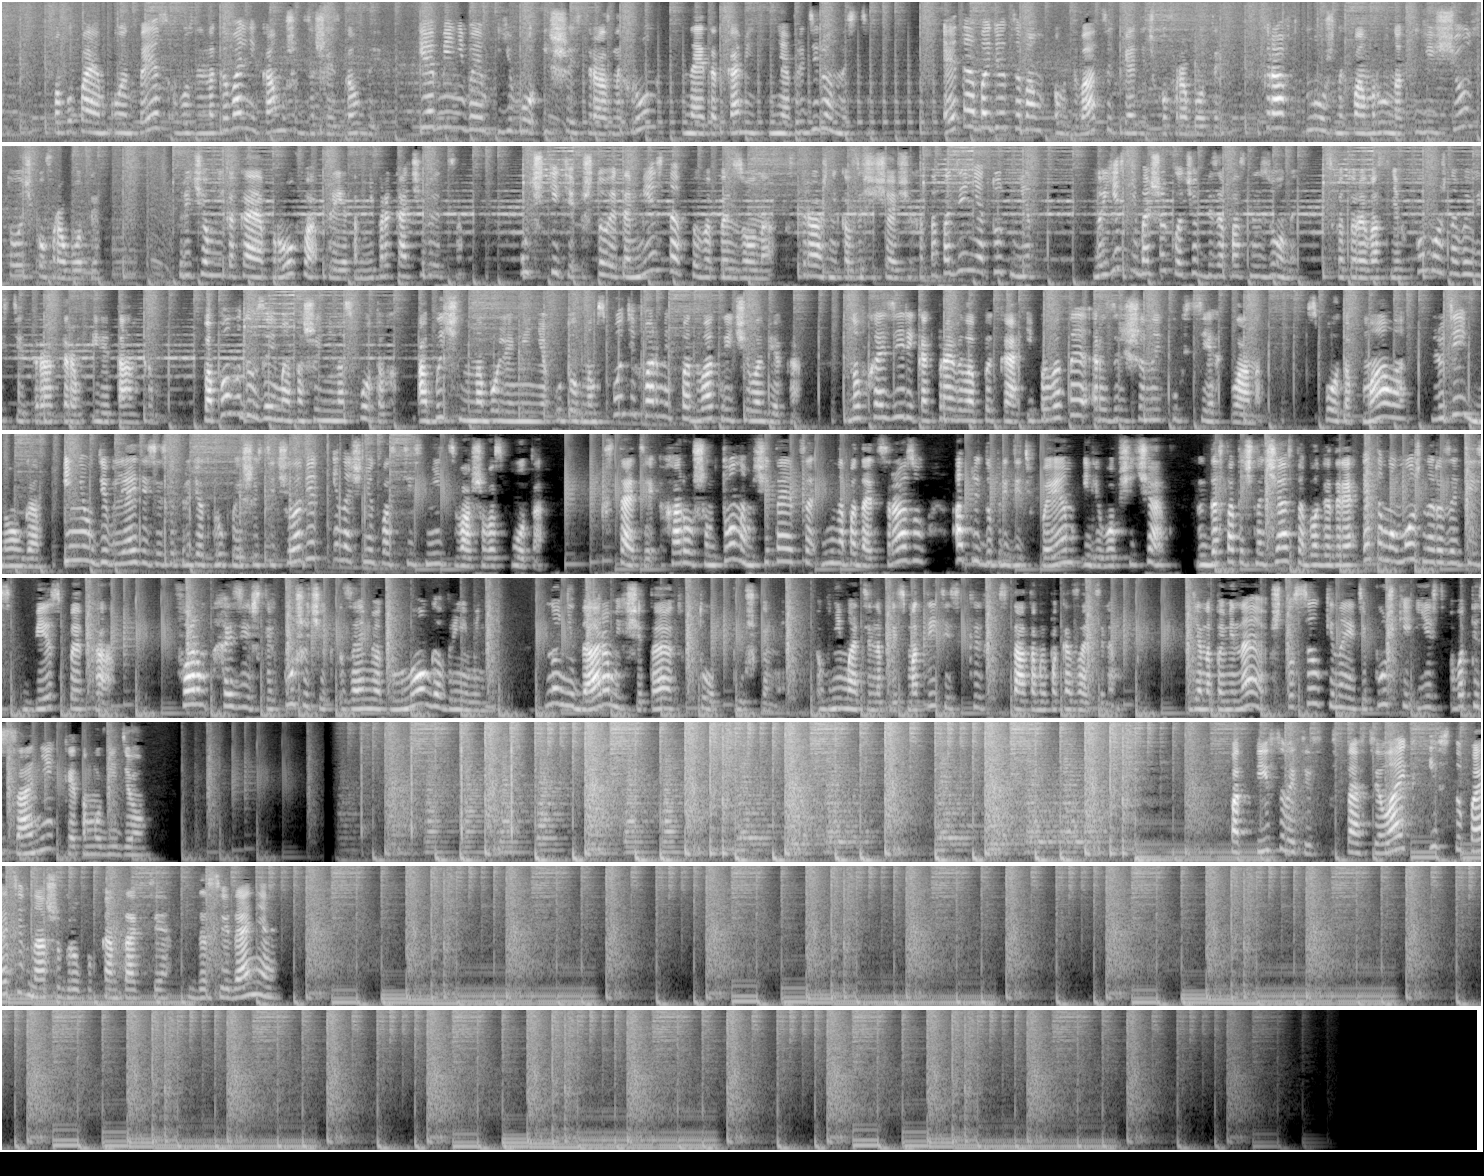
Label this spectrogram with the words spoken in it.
Покупаем у НПС возле наковальни камушек за 6 голды и обмениваем его из 6 разных рун на этот камень неопределенности. Это обойдется вам в 25 очков работы. Крафт нужных вам рунок еще 100 очков работы. Причем никакая профа при этом не прокачивается. Учтите, что это место PvP зона, стражников, защищающих от нападения, тут нет. Но есть небольшой клочок безопасной зоны, с которой вас легко можно вывести трактором или танком. По поводу взаимоотношений на спотах. Обычно на более-менее удобном споте фармит по 2-3 человека. Но в Хазире, как правило, ПК и ПВП разрешены у всех кланов. Спотов мало, людей много. И не удивляйтесь, если придет группа из 6 человек и начнет вас теснить с вашего спота. Кстати, хорошим тоном считается не нападать сразу, а предупредить в ПМ или в общий чат. Достаточно часто благодаря этому можно разойтись без ПК. Фарм хазирских пушечек займет много времени, но недаром их считают топ-пушками. Внимательно присмотритесь к их статам и показателям. Я напоминаю, что ссылки на эти пушки есть в описании к этому видео. Подписывайтесь, ставьте лайк и вступайте в нашу группу ВКонтакте. До свидания!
